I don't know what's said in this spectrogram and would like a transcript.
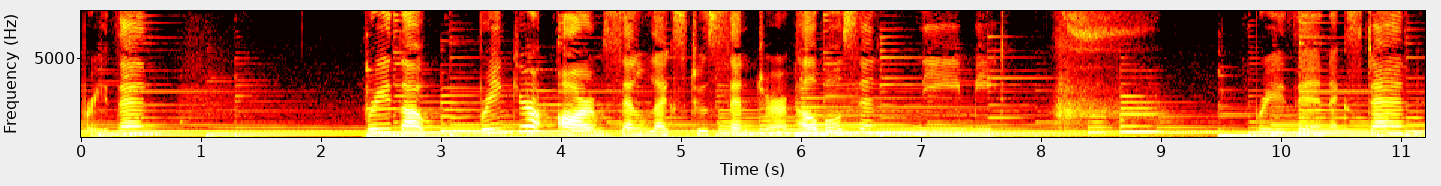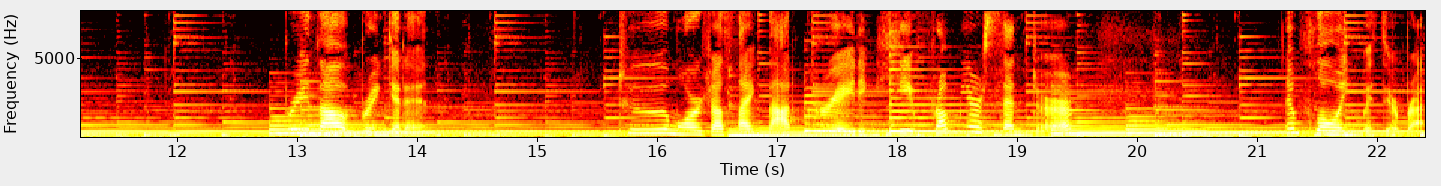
breathe in. Breathe out. Bring your arms and legs to center. Elbows and out, bring it in. Two more just like that, creating heat from your center and flowing with your breath.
